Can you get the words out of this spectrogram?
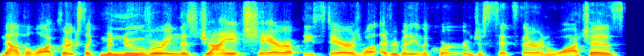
Now the law clerk's like maneuvering this giant chair up these stairs while everybody in the courtroom just sits there and watches.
